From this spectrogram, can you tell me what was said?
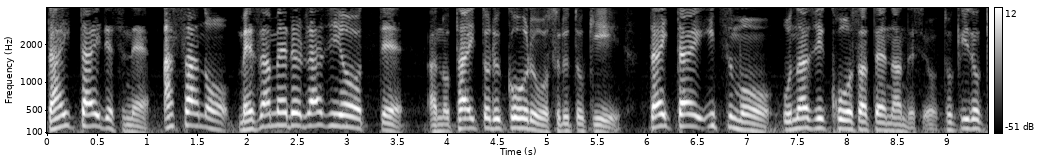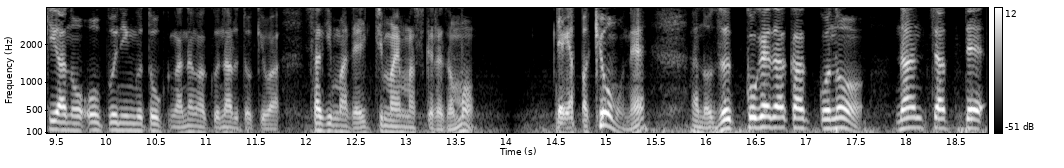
大体ですね、朝の目覚めるラジオってあのタイトルコールをするとき、大体いつも同じ交差点なんですよ。時々あのオープニングトークが長くなるときは先まで行っちまいますけれども、で、やっぱ今日もね、あの、ずっこげだかっこのなんちゃって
